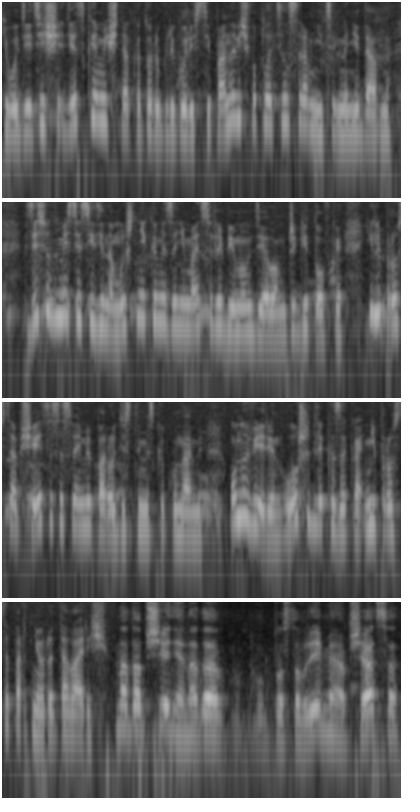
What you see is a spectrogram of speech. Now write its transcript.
Его детище – детская мечта, которую Григорий Григорий Степанович воплотил сравнительно недавно. Здесь он вместе с единомышленниками занимается любимым делом – джигитовкой или просто общается со своими породистыми скакунами. Он уверен, лошадь для казака не просто партнер и товарищ. Надо общение, надо просто время общаться,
